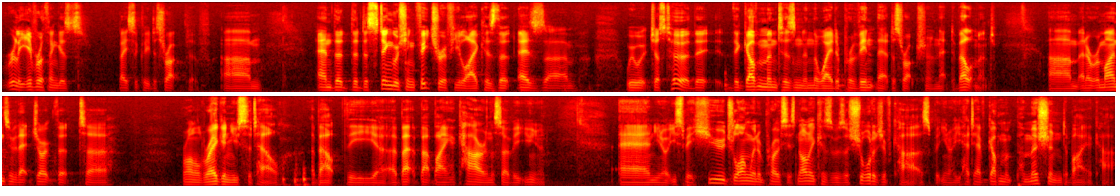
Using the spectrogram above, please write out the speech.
really everything is basically disruptive. Um, and the, the distinguishing feature, if you like, is that as um, we were just heard, the, the government isn't in the way to prevent that disruption and that development. Um, and it reminds me of that joke that uh, Ronald Reagan used to tell about the uh, about, about buying a car in the Soviet Union. And you know, it used to be a huge, long-winded process, not only because there was a shortage of cars, but you know, you had to have government permission to buy a car.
